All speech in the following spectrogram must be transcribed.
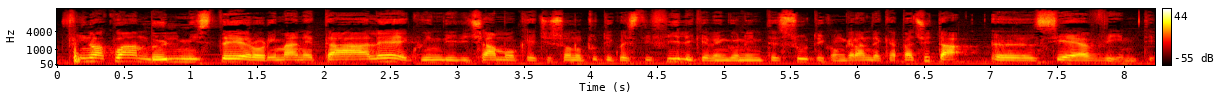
Fino a quando il mistero rimane tale e quindi diciamo che ci sono tutti questi fili che vengono intessuti con grande capacità, eh, si è avvinti.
